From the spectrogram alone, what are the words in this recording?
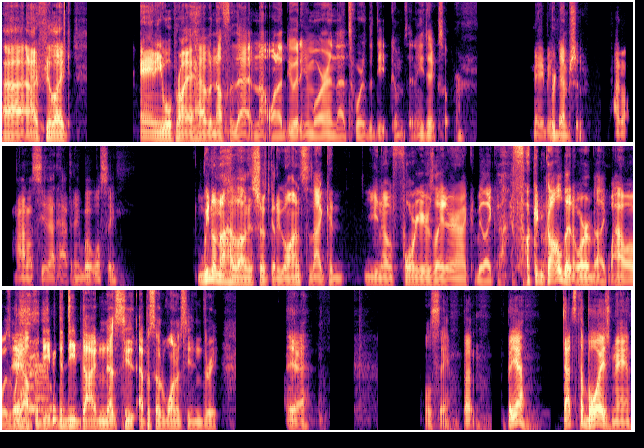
Uh, and I feel like Annie will probably have enough of that and not want to do it anymore, and that's where the deep comes in. He takes over Maybe redemption. I don't I don't see that happening, but we'll see. We don't know how long this show's gonna go on, so I could, you know, four years later, I could be like, I fucking called it, or like, wow, I was way off the deep. The deep died in that se- episode one of season three. Yeah, we'll see. But but yeah, that's the boys, man.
